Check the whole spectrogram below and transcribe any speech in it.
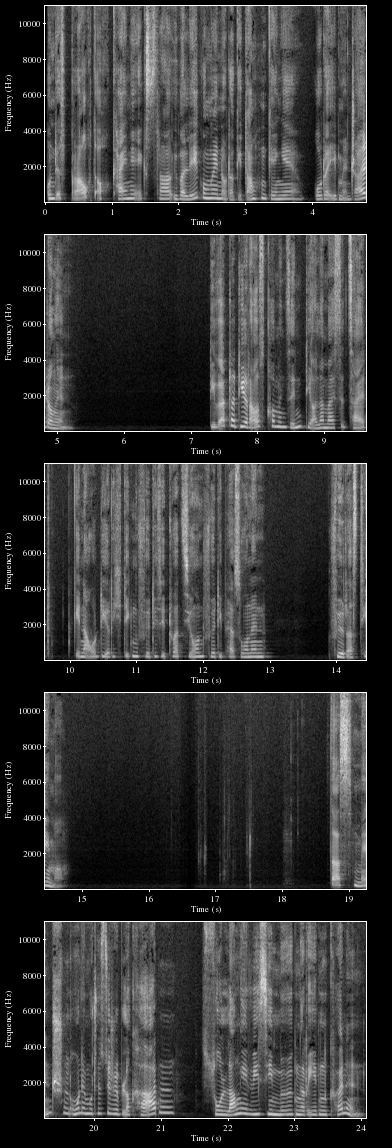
und es braucht auch keine extra Überlegungen oder Gedankengänge oder eben Entscheidungen. Die Wörter, die rauskommen, sind die allermeiste Zeit genau die richtigen für die Situation, für die Personen, für das Thema. Dass Menschen ohne mutistische Blockaden so lange wie sie mögen reden können,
